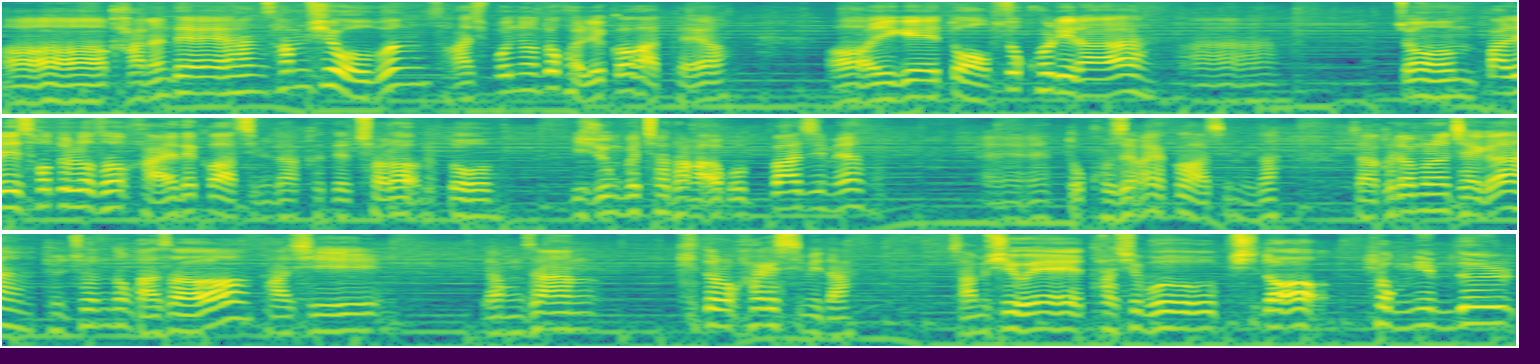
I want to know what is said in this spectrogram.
어, 가는데 한 35분, 40분 정도 걸릴 것 같아요. 어, 이게 또 업소콜이라 아, 좀 빨리 서둘러서 가야 될 것 같습니다. 그때처럼 또 이중배차 당하고 빠지면 예, 또 고생할 것 같습니다. 자, 그러면은 제가 둔촌동 가서 다시 영상 키도록 하겠습니다. 잠시 후에 다시 봅시다, 형님들.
